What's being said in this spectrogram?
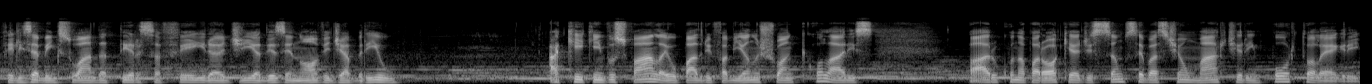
feliz e abençoada terça-feira, dia 19 de abril. Aqui quem vos fala é o Padre Fabiano Schwank Colares, pároco na paróquia de São Sebastião Mártir, em Porto Alegre.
